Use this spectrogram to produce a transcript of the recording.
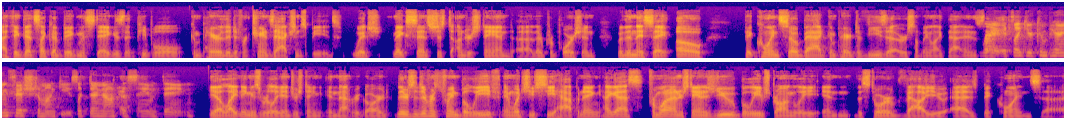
I think that's like a big mistake is that people compare the different transaction speeds, which makes sense just to understand uh, their proportion. But then they say, oh, Bitcoin's so bad compared to Visa or something like that. And it's right. like, it's like you're comparing fish to monkeys. Like they're not Yeah. the same thing. yeah, Lightning is really interesting in that regard. There's a difference between belief and what you see happening, I guess. From what I understand, is you believe strongly in the store of value as Bitcoin's, uh,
